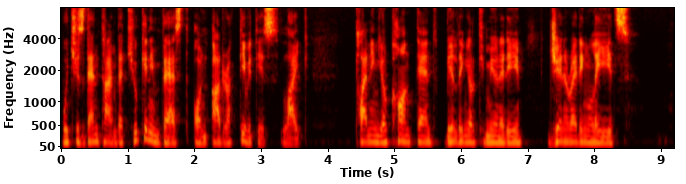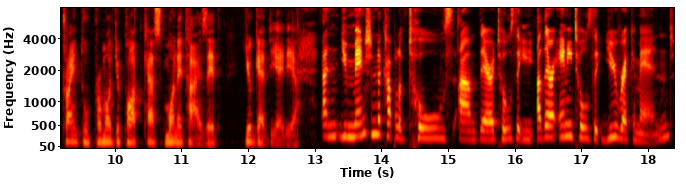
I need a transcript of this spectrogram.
which is then time that you can invest on other activities like planning your content, building your community, generating leads, trying to promote your podcast, monetize it. You get the idea. And you mentioned a couple of tools. Um, there are tools that you are there any tools that you recommend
